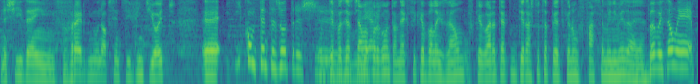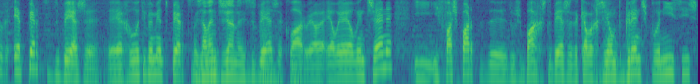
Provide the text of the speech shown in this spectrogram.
nascida em fevereiro de 1928, Uh, e como tantas outras. Eu podia fazer-te já uma pergunta: onde é que fica Baleizão? Porque agora até te me tiraste o tapete, que eu não faço a mínima ideia. Baleizão é, é perto de Beja, é relativamente perto. Pois, de, alentejana, isso. De Beja, claro. Ela, é alentejana e, e faz parte de, dos barros de Beja, daquela região de grandes planícies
